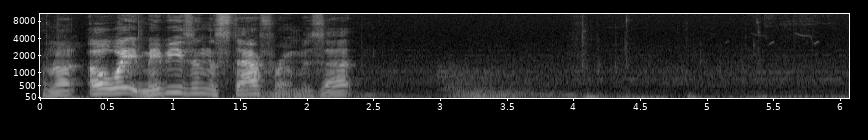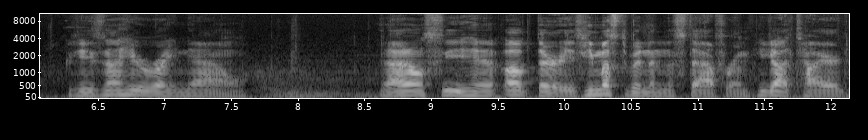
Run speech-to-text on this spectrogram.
I'm not... Oh, wait, maybe he's in the staff room. Is that... Okay, he's not here right now. And I don't see him... Oh, there he is. He must have been in the staff room. He got tired.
